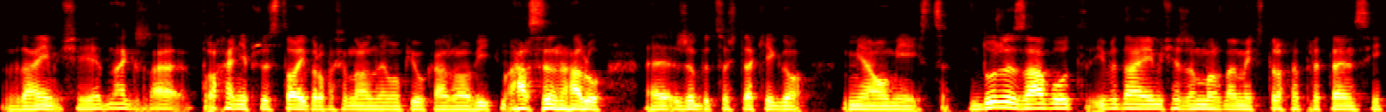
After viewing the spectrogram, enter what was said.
Wydaje mi się jednak, że trochę nie przystoi profesjonalnemu piłkarzowi Arsenalu, e, żeby coś takiego miało miejsce. Duży zawód i wydaje mi się, że można mieć trochę pretensji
